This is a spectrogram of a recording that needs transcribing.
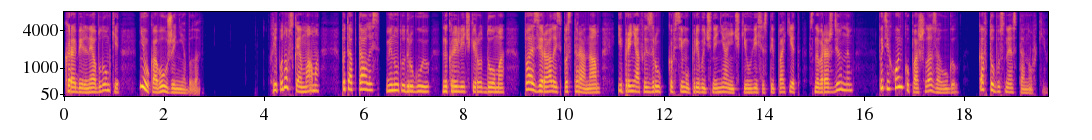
корабельные обломки ни у кого уже не было. Хрипуновская мама потопталась минуту-другую на крылечке роддома, поозиралась по сторонам и, приняв из рук ко всему привычной нянечке увесистый пакет с новорожденным, потихоньку пошла за угол, к автобусной остановке,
